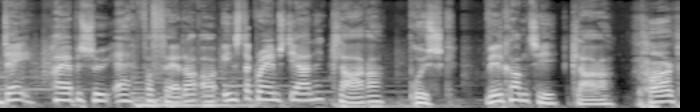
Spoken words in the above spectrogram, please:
dag har jeg besøg af forfatter og Instagram-stjerne Clara Brysk. Velkommen til, Clara. Tak.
